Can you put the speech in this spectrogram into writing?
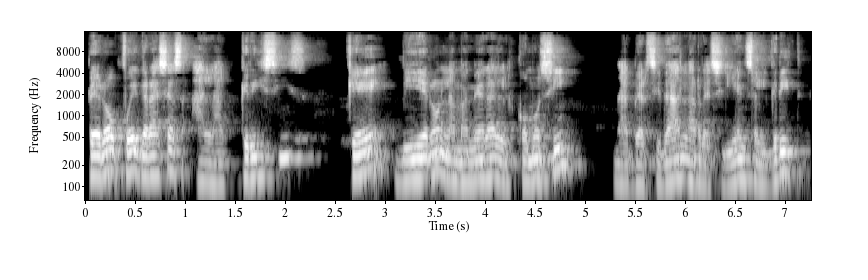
pero fue gracias a la crisis que vieron la manera del cómo sí, la adversidad, la resiliencia, el grit.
